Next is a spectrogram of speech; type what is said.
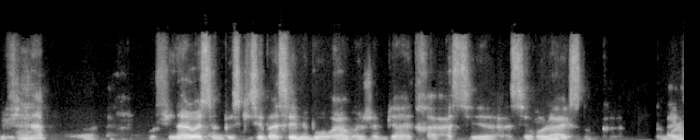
Au final, euh, au final ouais, c'est un peu ce qui s'est passé. Mais bon, voilà, moi, j'aime bien être assez, assez relax. Donc, euh, donc voilà.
